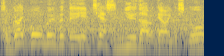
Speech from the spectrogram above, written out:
Some great ball movement there. You just knew they were going to score.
